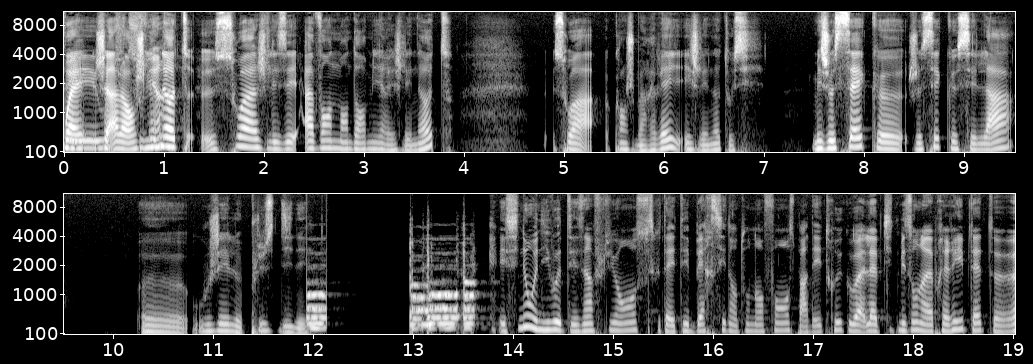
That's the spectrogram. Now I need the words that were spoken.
Ouais, ou alors je les note, soit je les ai avant de m'endormir et je les note, soit quand je me réveille et je les note aussi. Mais je sais que, je sais que c'est là euh, où j'ai le plus d'idées. Et sinon, au niveau de tes influences, est-ce que tu as été bercé dans ton enfance par des trucs? Ouais, La petite maison dans la prairie, peut-être euh,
